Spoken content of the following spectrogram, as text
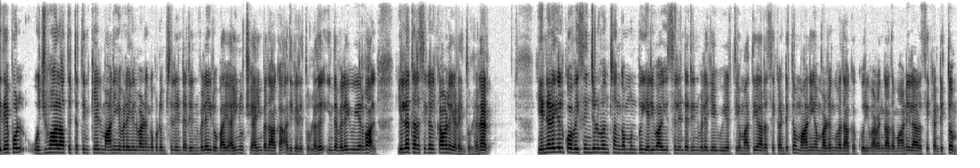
இதேபோல் உஜ்வாலா திட்டத்தின் கீழ் மானிய விலையில் வழங்கப்படும் சிலிண்டரின் விலை ரூபாய் ஐநூற்றி ஐம்பதாக அதிகரித்துள்ளது. இந்த விலை உயர்வால் இல்லத்தரசிகள் கவலையடைந்துள்ளனர். இந்நிலையில் கோவை செஞ்சிலுவம் சங்கம் முன்பு எரிவாயு சிலிண்டரின் விலையை உயர்த்திய மத்திய அரசை கண்டித்தும் மானியம் வழங்குவதாக கூறி வழங்காத மாநில அரசை கண்டித்தும்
